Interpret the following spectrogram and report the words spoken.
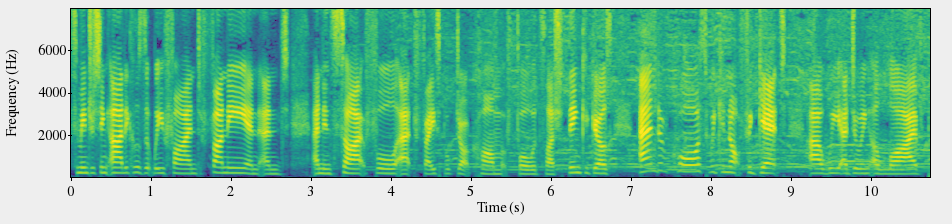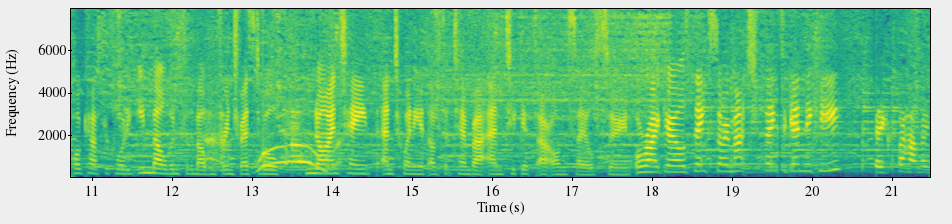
Some interesting articles that we find funny and, and, and insightful at facebook.com forward slash thinkergirls. And of course, we cannot forget uh, we are doing a live podcast recording in Melbourne for the Melbourne Fringe Festival, 19th and 20th of September, and tickets are on sale soon. All right, girls, thanks so much. Thanks again, Nikki. Thanks for having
